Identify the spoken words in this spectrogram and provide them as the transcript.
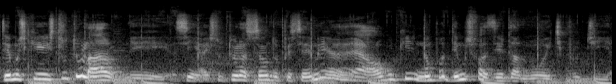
temos que estruturá-lo. E assim, a estruturação do PCM é, é algo que não podemos fazer da noite para o dia.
